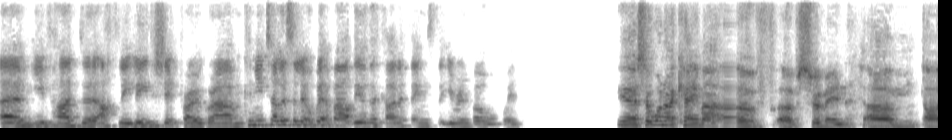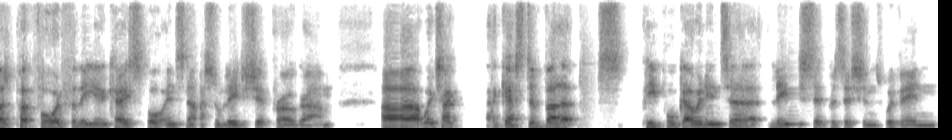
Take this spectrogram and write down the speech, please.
Um, you've had the athlete leadership program. Can you tell us a little bit about the other kind of things that you're involved with? Yeah, so when I came out of, of swimming, um, I was put forward for the UK Sport International Leadership Program, uh, which I, I guess develops people going into leadership positions within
